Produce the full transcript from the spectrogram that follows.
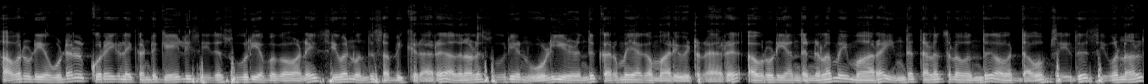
அவருடைய உடல் குறைகளை கண்டு கேலி செய்த சூரிய பகவானை சிவன் வந்து சபிக்கிறாரு. அதனால சூரியன் ஒளி எழுந்து கருமையாக மாறிவிட்டுறாரு அவருடைய அந்த நிலைமை மாற இந்த தளத்தில் வந்து அவர் தவம் செய்து சிவனால்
